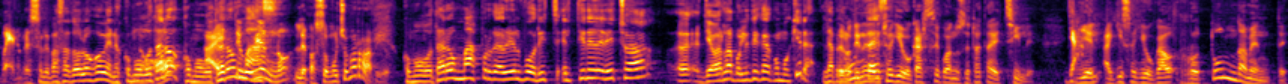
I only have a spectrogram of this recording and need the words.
Bueno, pero eso le pasa a todos los gobiernos. Como votaron, como votaron a este más, gobierno le pasó mucho más rápido. Como votaron más por Gabriel Boric, él tiene derecho a eh, llevar la política como quiera. La pero tiene derecho a equivocarse cuando se trata de Chile. Y él aquí se ha equivocado rotundamente.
